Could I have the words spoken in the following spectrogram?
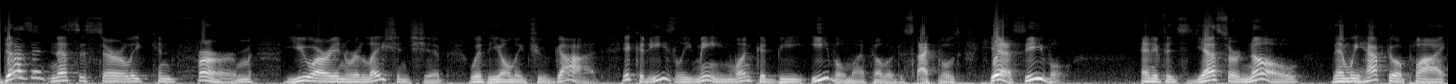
doesn't necessarily confirm you are in relationship with the only true God. It could easily mean one could be evil, my fellow disciples. Yes, evil. And if it's yes or no, then we have to apply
